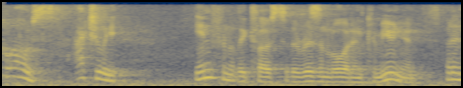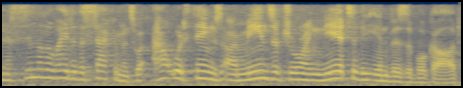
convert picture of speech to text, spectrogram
close, actually infinitely close to the risen Lord in communion, but in a similar way to the sacraments, where outward things are means of drawing near to the invisible God.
